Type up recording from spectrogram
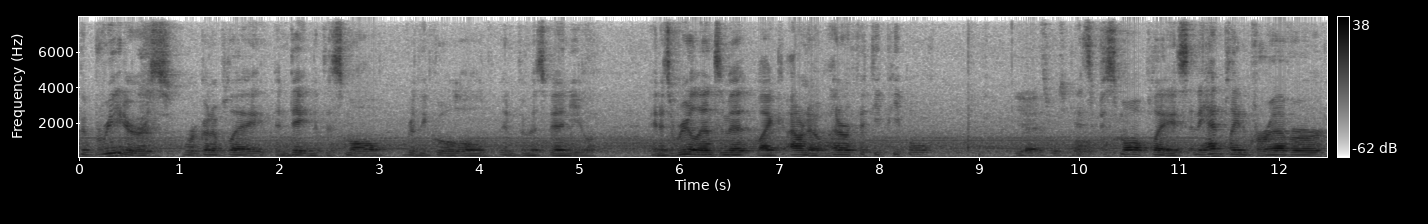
The Breeders were going to play in Dayton at this small, really cool, old, infamous venue, and it's real intimate. Like I don't know, 150 people. Yeah, it's real small. It's a small place, and they hadn't played in forever.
